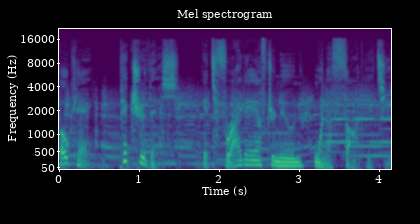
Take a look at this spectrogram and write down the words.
Okay, picture this. It's Friday afternoon when a thought hits you.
